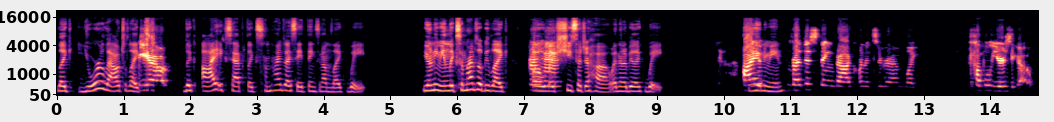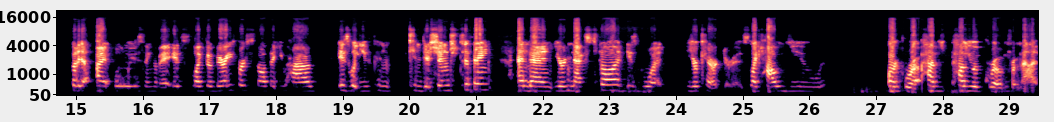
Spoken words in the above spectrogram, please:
Like you're allowed to like Yeah, like I accept like sometimes I say things and I'm like wait, you know what I mean? Like sometimes I'll be like oh like mhm. she's such a hoe, and then I'll be like wait, I you know what I mean? read this thing back on Instagram like couple years ago, but it, I always think of it. It's like the very first thought that you have is what you've con- conditioned to think, and then your next thought is what your character is, like how you are grow have how you have grown from that.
